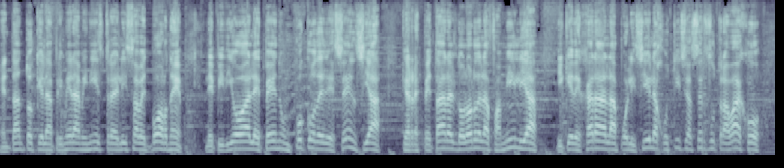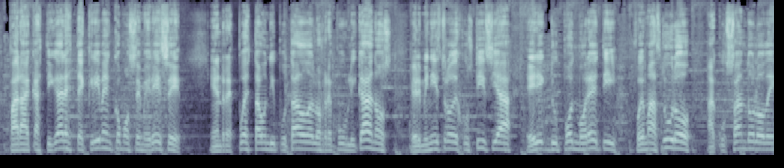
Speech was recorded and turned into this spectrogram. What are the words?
en tanto que la primera ministra Elizabeth Borne le pidió a Le Pen un poco de decencia, que respetara el dolor de la familia y que dejara a la policía y la justicia hacer su trabajo para castigar este crimen como se merece. En respuesta a un diputado de los republicanos, el ministro de Justicia, Eric Dupont Moretti, fue más duro, acusándolo de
